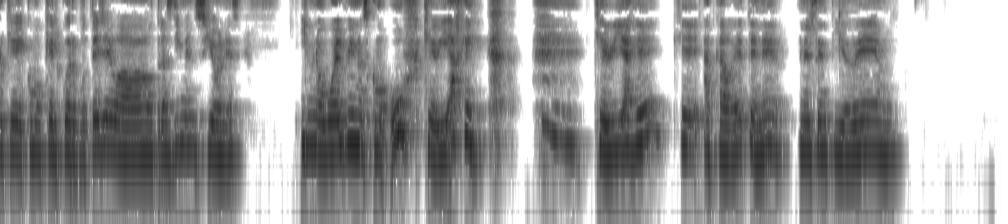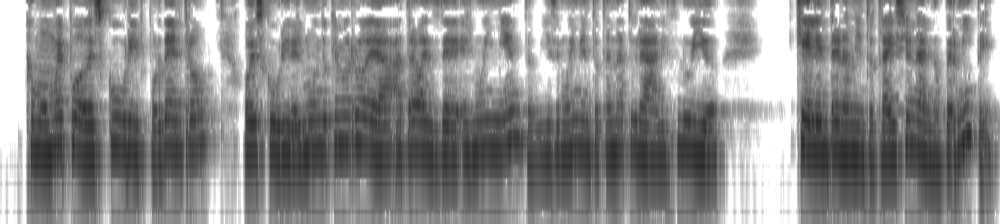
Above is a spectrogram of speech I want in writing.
porque como que el cuerpo te lleva a otras dimensiones y uno vuelve y no es como, uff, qué viaje, qué viaje que acabo de tener, en el sentido de cómo me puedo descubrir por dentro o descubrir el mundo que me rodea a través del movimiento y ese movimiento tan natural y fluido que el entrenamiento tradicional no permite.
